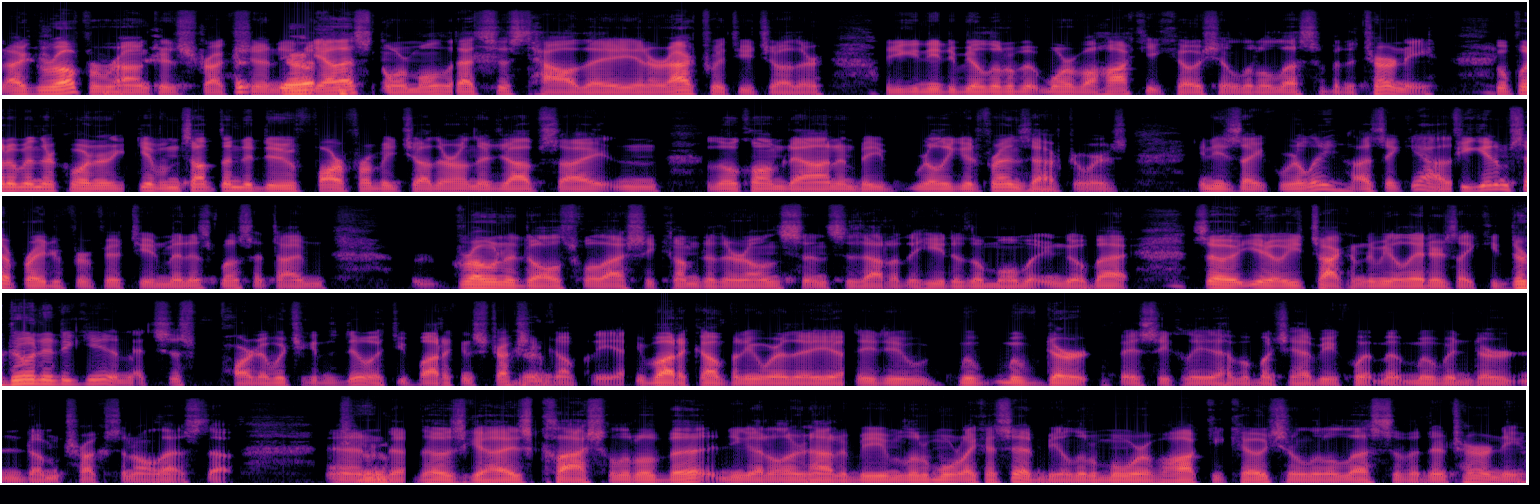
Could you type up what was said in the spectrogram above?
I grew up around construction. Yeah. Yeah, that's normal. That's just how they interact with each other. You need to be a little bit more of a hockey coach and a little less of an attorney. Go put them in their corner, give them something to do far from each other on their job site, and they'll calm down and be really good friends afterwards. And he's like, Really? I was like, Yeah, if you get them separated for 15 minutes, most of the time, grown adults will actually come to their own senses out of the heat of the moment and go back. So, you know, he's talking to me later. He's like, They're doing it again. That's just part of what you're going to do. It. You bought a construction Yeah. company. You bought a company where they uh, they do move, move dirt, basically. They have a bunch of heavy equipment moving dirt and dump trucks and all that stuff. And Sure. uh, those guys clash a little bit, and you got to learn how to be a little more, like I said, be a little more of a hockey coach and a little less of an attorney.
